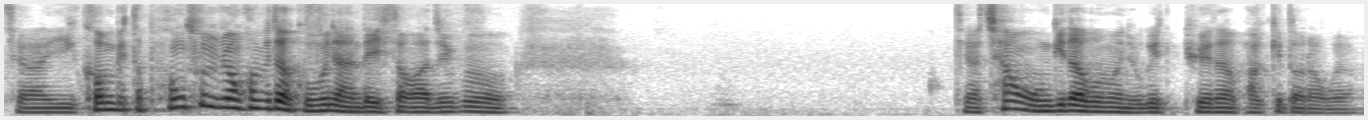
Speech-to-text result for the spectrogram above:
제가 이 컴퓨터 성술용 컴퓨터 구분이 안 돼 있어가지고 제가 창 옮기다 보면 여기 뷰에다 바뀌더라고요.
